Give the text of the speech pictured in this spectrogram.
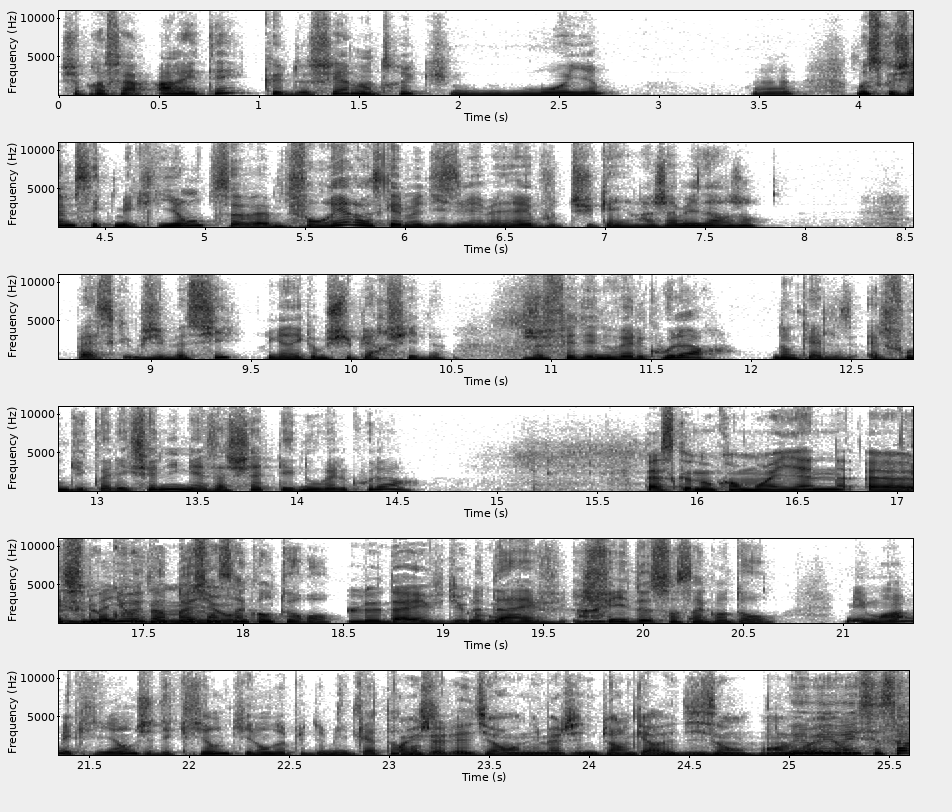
Je préfère arrêter que de faire un truc moyen. Hein. Moi, ce que j'aime, c'est que mes clientes euh, me font rire parce qu'elles me disent Mais Manuel, vous, tu gagneras jamais d'argent. Parce que je dis Bah si, regardez comme je suis perfide. Je fais des nouvelles couleurs. Donc elles, elles font du collectionning, elles achètent les nouvelles couleurs. Parce que donc en moyenne, euh, Et ce le maillot, coût d'un maillot, 250 euros. le dive du Le coup. dive, il fait 250 euros. Mais moi, mes clientes, j'ai des clientes qui l'ont depuis 2014. Oui, j'allais dire, on imagine bien le garder 10 ans en le oui, oui, voyant. oui, c'est ça.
